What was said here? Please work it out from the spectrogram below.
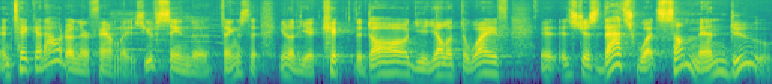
and take it out on their families. You've seen the things that, you know, you kick the dog, you yell at the wife. It's just that's what some men do.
